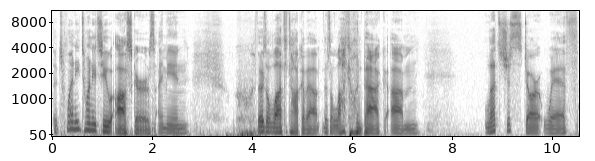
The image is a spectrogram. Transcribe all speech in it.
The 2022 Oscars. I mean, there's a lot to talk about. There's a lot to unpack. Um, let's just start with.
